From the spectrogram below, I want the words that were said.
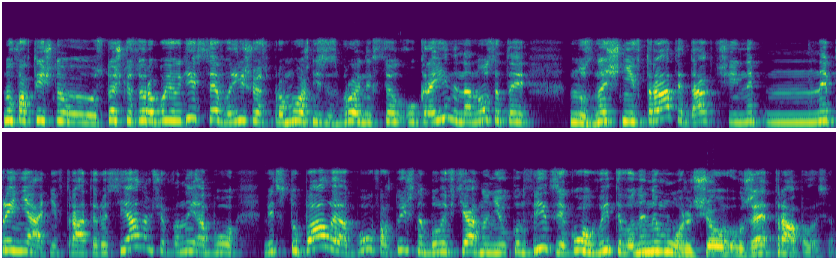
ну фактично з точки зору бойових дій все вирішує спроможність збройних сил України наносити ну значні втрати, так чи не, неприйнятні втрати росіянам, щоб вони або відступали, або фактично були втягнені у конфлікт, з якого вийти вони не можуть, що вже трапилося.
